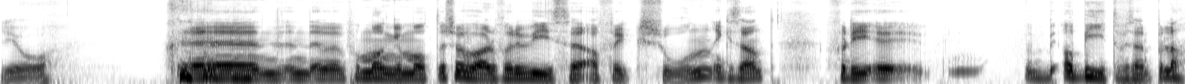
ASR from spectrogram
Jo. Eh, på mange måter så var det for å vise affeksjonen, ikke sant? Fordi eh, Å bite, for eksempel. Da.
